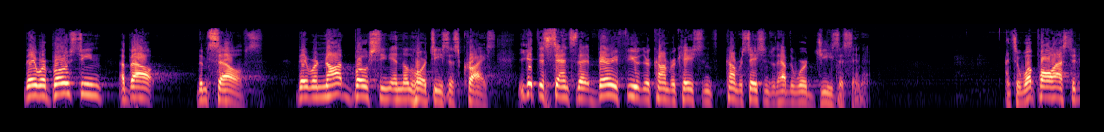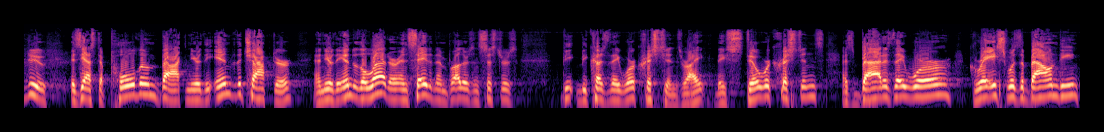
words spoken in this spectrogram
They were boasting about themselves. They were not boasting in the Lord Jesus Christ. You get the sense that very few of their conversations, conversations would have the word Jesus in it. And so, what Paul has to do is he has to pull them back near the end of the chapter and near the end of the letter and say to them, brothers and sisters, be, because they were Christians, right? They still were Christians. As bad as they were, grace was abounding.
